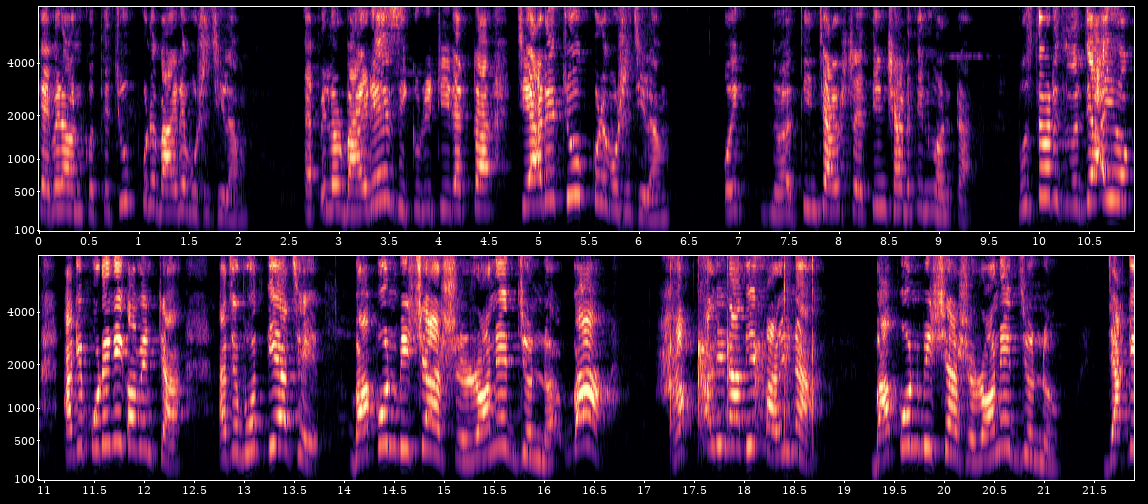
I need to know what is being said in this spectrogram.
ক্যামেরা অন করতে, চুপ করে বাইরে বসেছিলাম। অ্যাপেলোর বাইরে, সিকিউরিটির একটা চেয়ারে চুপ করে বসেছিলাম। ওই তিন চার, তিন, সাড়ে তিন ঘণ্টা। বুঝতে পেরেছি তো? যাই হোক, আগে পড়ে নিই কমেন্টটা। আচ্ছা ভর্তি আছে। বাপন বিশ্বাস রনের জন্য। বা হাততালি না দিয়ে পারি না। বাপন বিশ্বাস রনের জন্য। যাকে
